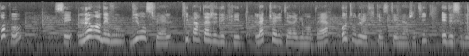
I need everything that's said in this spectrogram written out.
Propos, c'est le rendez-vous bimensuel qui partage et décrypte l'actualité réglementaire autour de l'efficacité énergétique et des C2E.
